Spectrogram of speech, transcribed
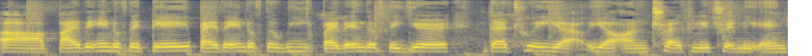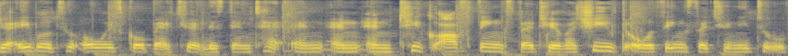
uh, by the end of the day, by the end of the week, by the end of the year. That way you're, you're on track literally and you're able to always go back to your list and, te- and, and, and tick off things that you have achieved or things that you need to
